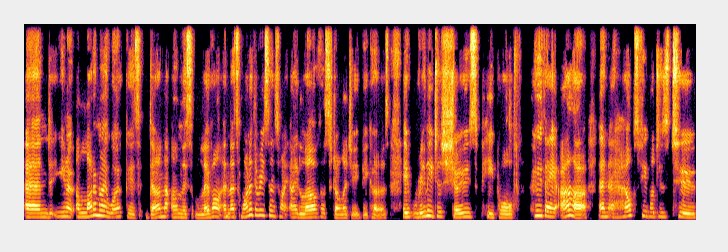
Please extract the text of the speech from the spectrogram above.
And, you know, a lot of my work is done on this level. And that's one of the reasons why I love astrology because it really just shows people who they are and it helps people just to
